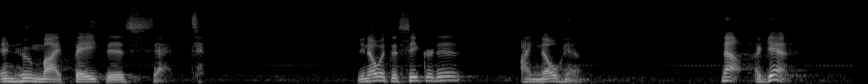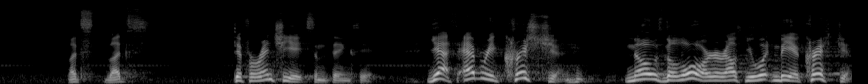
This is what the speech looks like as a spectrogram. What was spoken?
in whom my faith is set. You know what the secret is? I know him. Now, again, let's, let's differentiate some things here. Yes, every Christian knows the Lord, or else you wouldn't be a Christian.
